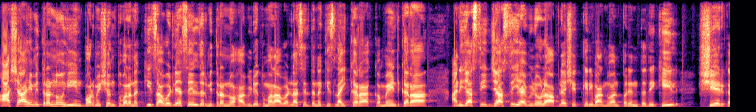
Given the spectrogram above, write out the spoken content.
आशा आहे मित्रांनो ही इन्फॉर्मेशन तुम्हाला नक्कीच आवडली असेल. जर मित्रांनो हा व्हिडिओ तुम्हाला आवडला असेल तर नक्कीच लाईक करा कमेंट करा आणि जास्तीत जास्त या व्हिडिओला आपल्या शेतकरी बांधवांपर्यंत देखील शेअर करा.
